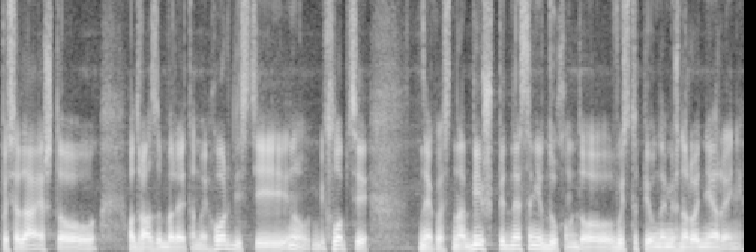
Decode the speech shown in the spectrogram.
посідаєш, то одразу бере там і гордість, і ну, і хлопці ну, якось на більш піднесені духом до виступів на міжнародній арені.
